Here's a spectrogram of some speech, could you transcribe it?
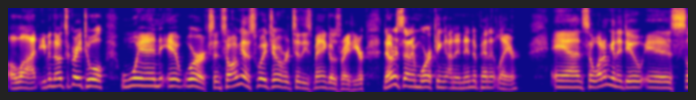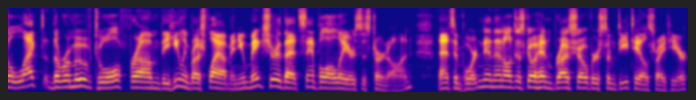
a lot, even though it's a great tool when it works. And so I'm going to switch over to these mangoes right here. Notice that I'm working on an independent layer. And so what I'm going to do is select the remove tool from the healing brush flyout menu. Make sure that sample all layers is turned on. That's important. And then I'll just go ahead and brush over some details right here.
